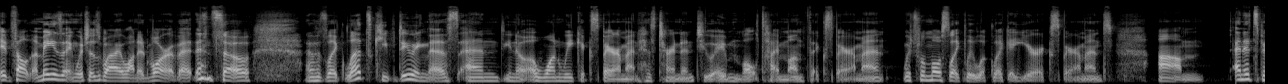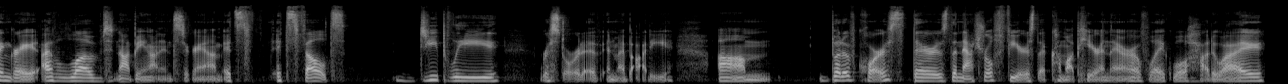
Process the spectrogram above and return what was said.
it felt amazing, which is why I wanted more of it. And so I was like, let's keep doing this. And, you know, a one week experiment has turned into a multi month experiment, which will most likely look like a year experiment. Um, and it's been great. I've loved not being on Instagram. It's it's felt deeply restorative in my body. Um, but of course, there's the natural fears that come up here and there of like, well, how do I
